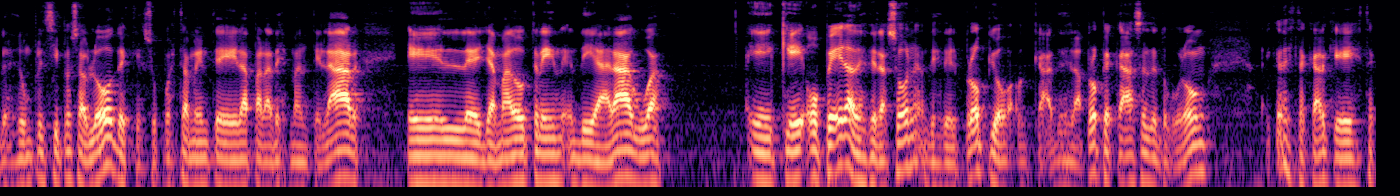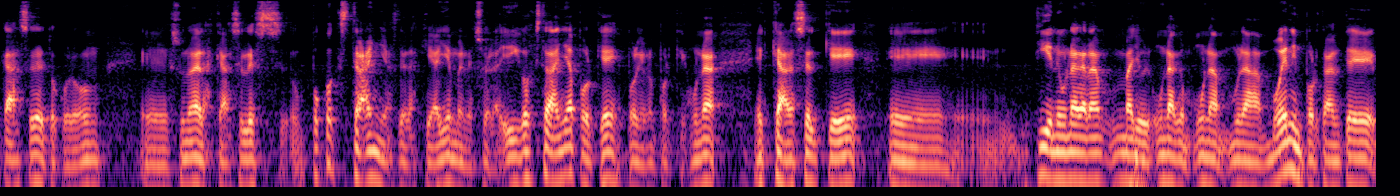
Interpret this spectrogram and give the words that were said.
desde un principio se habló de que supuestamente era para desmantelar el llamado tren de Aragua, eh, que opera desde la zona, desde, el propio, desde la propia cárcel de Tocorón. Hay que destacar que esta cárcel de Tocorón eh, es una de las cárceles un poco extrañas de las que hay en Venezuela. Y digo extraña porque, porque, porque es una eh, cárcel que tiene una, gran mayor, una, buena, importante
